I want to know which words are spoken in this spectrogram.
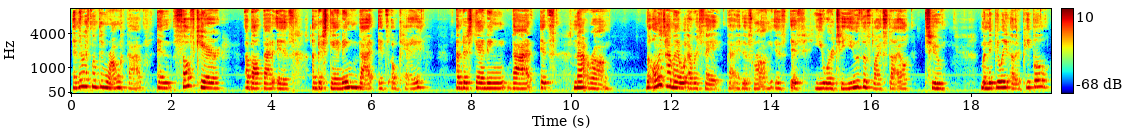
And there is nothing wrong with that. And self care about that is understanding that it's okay, understanding that it's not wrong. The only time I will ever say that it is wrong is if you were to use this lifestyle to manipulate other people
